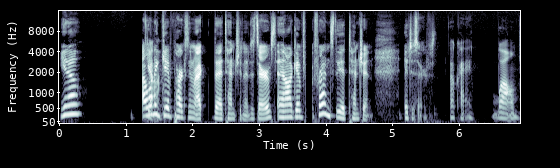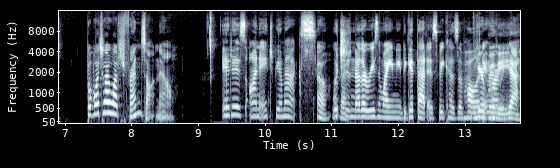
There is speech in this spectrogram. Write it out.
You know, I want to give Parks and Rec the attention it deserves, and then I'll give Friends the attention it deserves. Okay, well, But what do I watch Friends on now? it is on HBO Max. Oh, which is another reason why you need to get that is because of Holiday Your movie, Harmony, yeah.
